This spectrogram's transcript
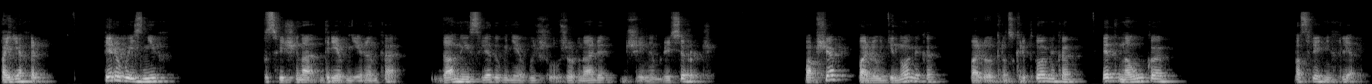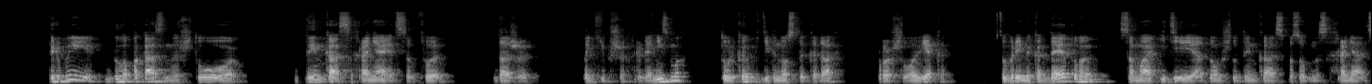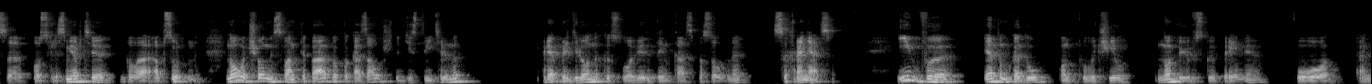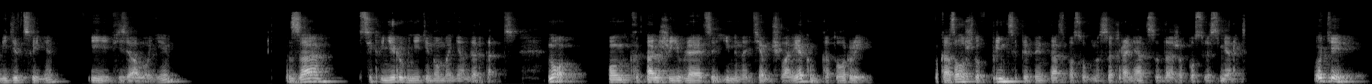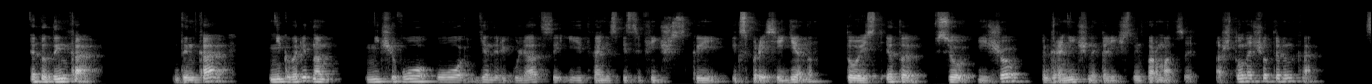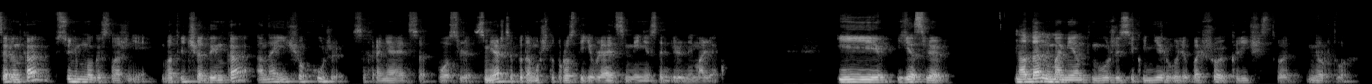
поехали. Первая из них посвящена древней РНК. Данное исследование вышло в журнале Genome Research. Вообще, палеогеномика палеотранскриптомика. Это наука последних лет. Впервые было показано, что ДНК сохраняется в даже погибших организмах только в 90-х годах прошлого века. То время как до этого сама идея о том, что ДНК способна сохраняться после смерти, была абсурдна. Но ученый Сванте Паапа показал, что действительно при определенных условиях ДНК способна сохраняться. И в этом году он получил Нобелевскую премию по э, медицине и физиологии за секвенирование генома неандертальцев. Но он также является именно тем человеком, который показал, что в принципе ДНК способна сохраняться даже после смерти. Окей, это ДНК. ДНК не говорит нам ничего о генорегуляции и тканеспецифической экспрессии генов. То есть это все еще ограниченное количество информации. А что насчет РНК? С РНК все немного сложнее. В отличие от ДНК, она еще хуже сохраняется после смерти, потому что просто является менее стабильной молекулой. И если на данный момент мы уже секвенировали большое количество мертвых,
